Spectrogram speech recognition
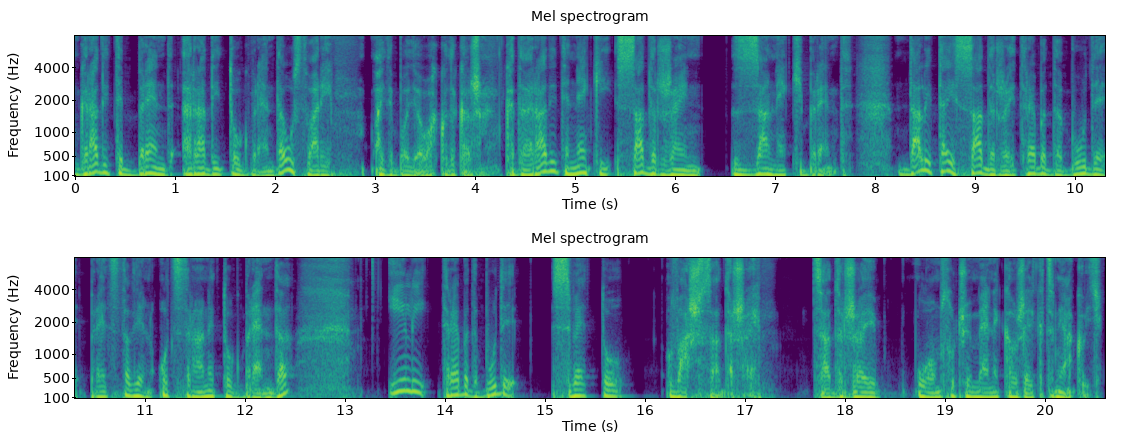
gradite brand radi tog brenda, u stvari, ajde bolje ovako da kažem, kada radite neki sadržaj za neki brand, da li taj sadržaj treba da bude predstavljen od strane tog brenda ili treba da bude sve to vaš sadržaj. Sadržaj u ovom slučaju mene kao Željka Crnjaković.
